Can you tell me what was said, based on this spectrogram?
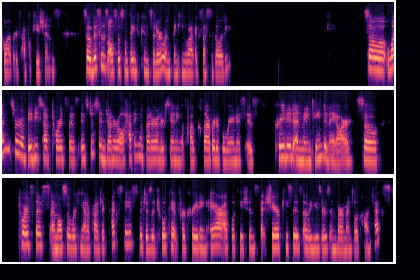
collaborative applications. So this is also something to consider when thinking about accessibility. So one sort of baby step towards this is just in general, having a better understanding of how collaborative awareness is created and maintained in AR. So towards this, I'm also working on a project XSpace, which is a toolkit for creating AR applications that share pieces of a user's environmental context.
